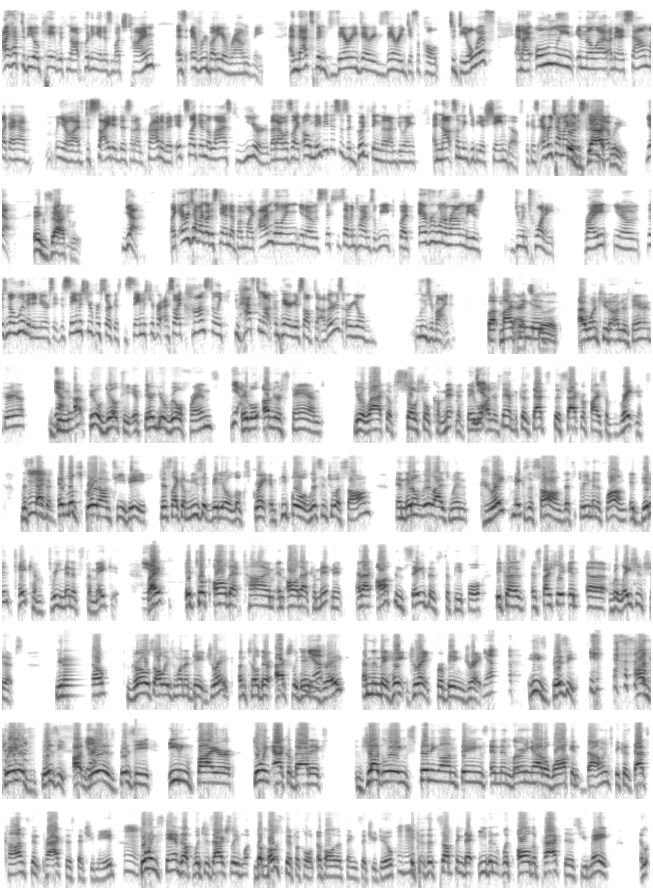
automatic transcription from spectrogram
I have to be okay with not putting in as much time as everybody around me. And that's been very, very, very difficult to deal with. And I only in the last, I mean, I sound like I have, you know, I've decided this and I'm proud of it. It's like in the last year that I was like, oh, maybe this is a good thing that I'm doing and not something to be ashamed of. Because every time I go to stand up, exactly. yeah, Exactly. yeah. Like every time I go to stand up, I'm like, I'm going, you know, six to seven times a week, but everyone around me is doing 20, right? You know, there's no limit in New York City. The same is true for circus. The same is true for, so I constantly, you have to not compare yourself to others or you'll lose your mind. But my thing is, good. I want you to understand, Andrea. Do Yeah. not feel guilty if they're your real friends. Yeah. They will understand your lack of social commitment. They will Yeah. understand because that's the sacrifice of greatness. The Mm. sacri- it looks great on TV, just like a music video looks great, and people listen to a song and they don't realize when Drake makes a song that's three minutes long, it didn't take him three minutes to make it Yeah. right? It took all that time and all that commitment. And I often say this to people because, especially in uh, relationships, you know, girls always want to date Drake until they're actually dating Yep. Drake. And then they hate Drake for being Drake. Yep. He's busy. Andrea's busy. Andrea is busy eating fire, doing acrobatics, juggling, spinning on things, and then learning how to walk and balance because that's constant practice that you need. Mm. Doing stand up, which is actually the most difficult of all the things that you do, Mhm. because it's something that even with all the practice you make,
